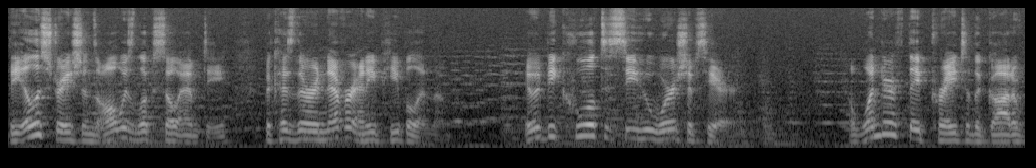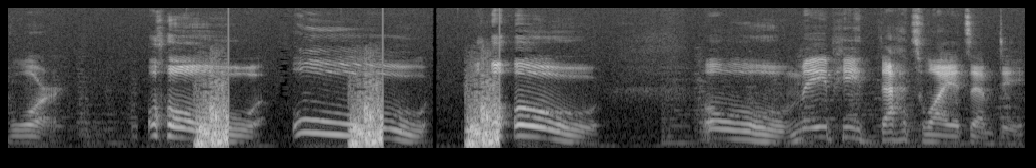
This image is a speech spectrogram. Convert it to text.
The illustrations always look so empty because there are never any people in them. It would be cool to see who worships here. I wonder if they pray to the god of war. Oh! Ooh! Oh! Oh, maybe that's why it's empty.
